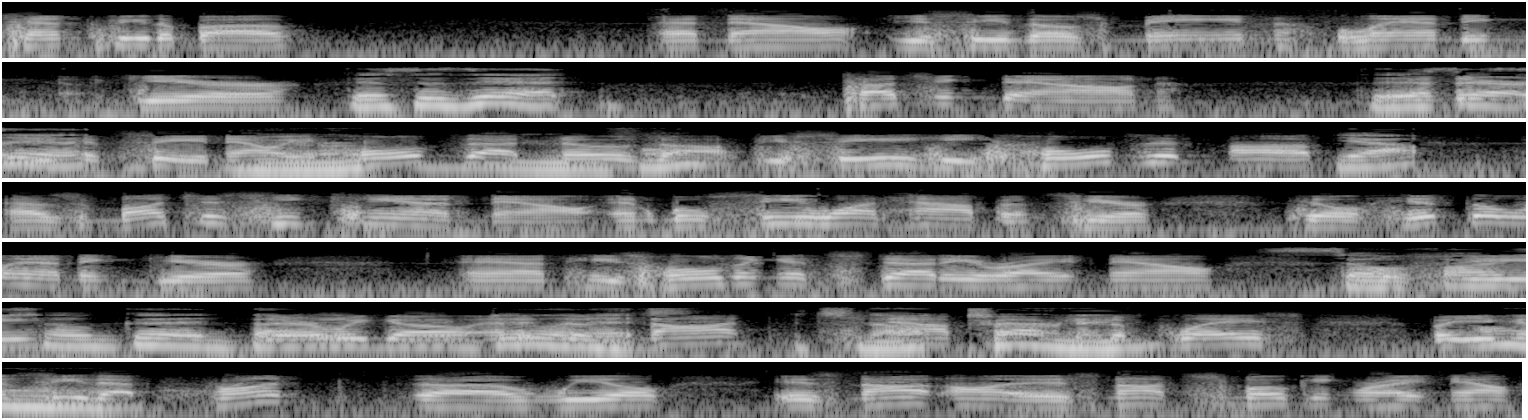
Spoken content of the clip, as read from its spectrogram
10 feet above. And now you see those main landing gear. This is it. Touching down. This and there, is you it. can see. Now There. he holds that Beautiful. nose off. You see, he holds it up Yep. as much as he can now, and we'll see what happens here. He'll hit the landing gear, and he's holding it steady right now. So we'll far, see. so good, buddy. There we go, You're and it doing does it. not It's snap not back into turning. place. But you can see Oh. that front uh, wheel is not on, it's not smoking right now,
